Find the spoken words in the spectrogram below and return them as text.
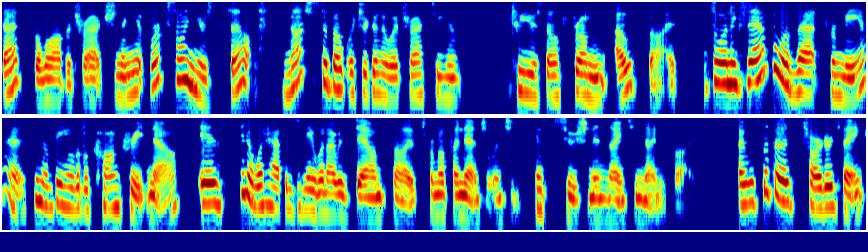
That's the law of attraction. And it works on yourself, not just about what you're going to attract to you, to yourself from outside. So an example of that for me, uh, you know, being a little concrete now, is, you know, what happened to me when I was downsized from a financial in- institution in 1995. I was with a chartered bank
